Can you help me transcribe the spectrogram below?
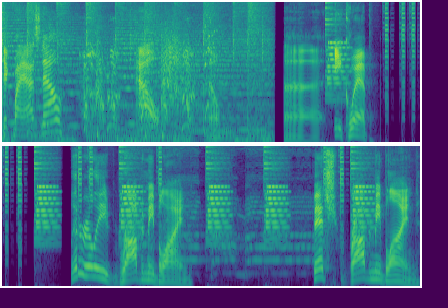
kick my ass now? Ow. No. Uh, equip. Literally robbed me blind. Bitch, robbed me blind.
